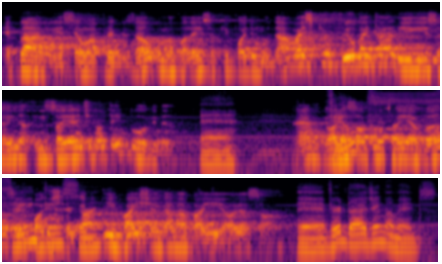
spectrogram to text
É claro, isso é uma previsão, como eu falei, isso aqui pode mudar, mas que o frio vai estar ali, isso aí, isso aí a gente não tem dúvida. É. é olha só como isso aí avança, ele pode chegar e vai chegar na Bahia, olha só. É verdade, hein, Mamedes?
